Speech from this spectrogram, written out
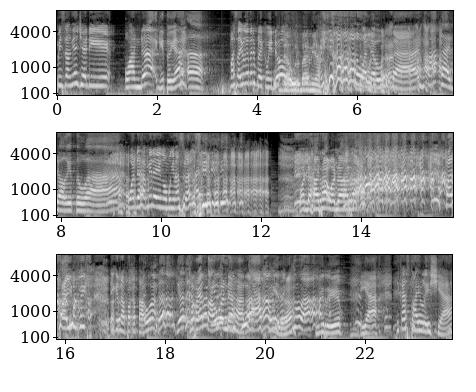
misalnya jadi Wanda gitu ya. Eh, Mas Ayu kan tadi Black Widow. Udah urban ya. Wanda Urban. Pakai dong itu wah Wanda Hamida yang ngomongin asuransi. Wanda Hara, Wanda Hara. Mas Ayu fix. Ih kenapa ketawa? Keren tahu Wanda Hara. Wah mirip Ya, gua mirip. Iya, ini kan stylish ya.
